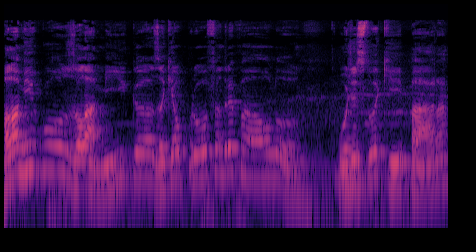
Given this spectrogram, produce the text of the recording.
Olá amigos, olá amigas, aqui é o Prof. André Paulo. Hoje estou aqui para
